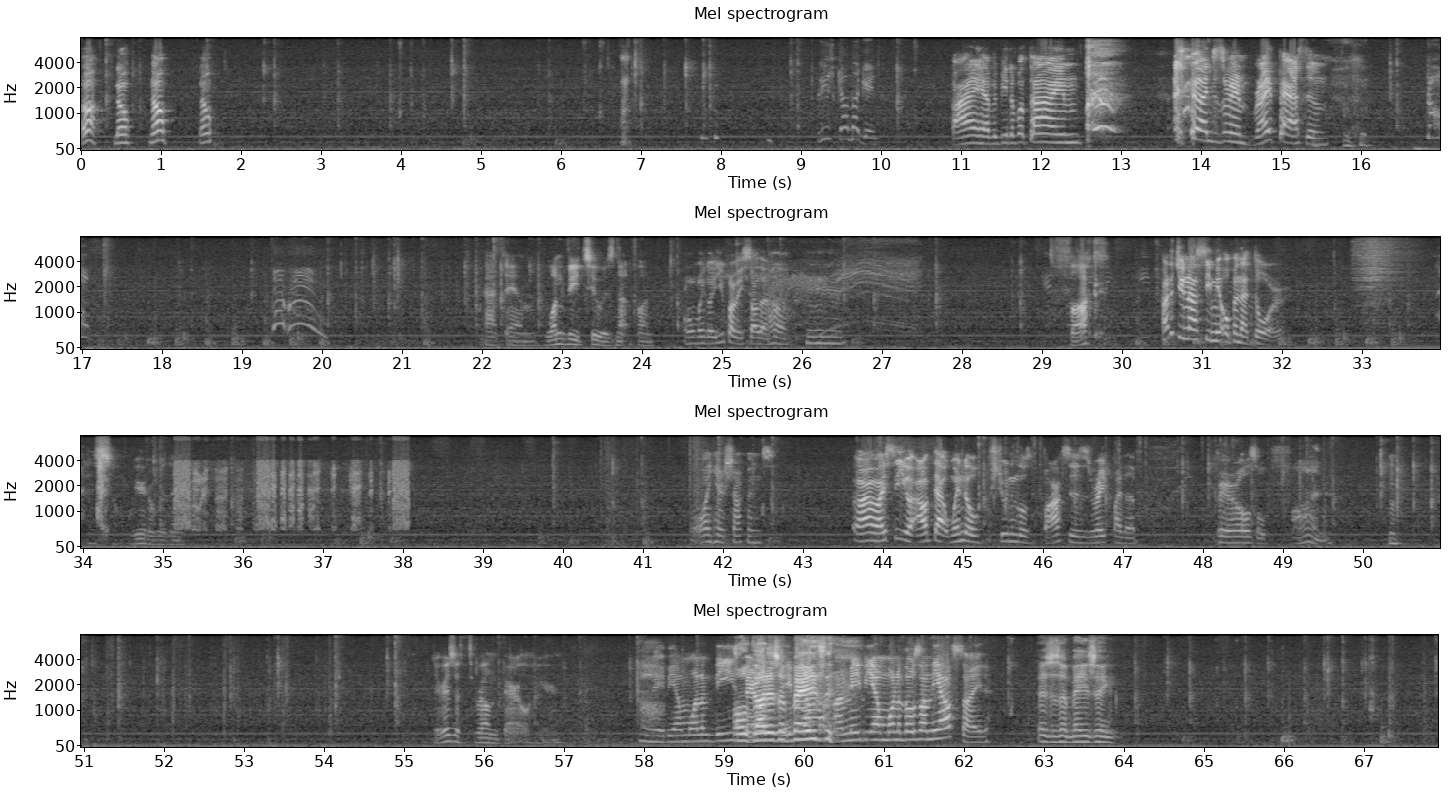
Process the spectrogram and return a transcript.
Oh, no, no, no. Please come again. I have a beautiful time. I just ran right past him. God damn. 1v2 is not fun. Oh my god, you probably saw that, huh? Fuck? How did you not see me open that door? That is so weird over there. Oh, I hear shotguns. Oh, I see you out that window shooting those boxes right by the barrels. Oh, fun. There is a thrown barrel here. Maybe I'm one of these. Oh, that barrels. is Maybe I'm- amazing. uh, maybe I'm one of those on the outside. This is amazing.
